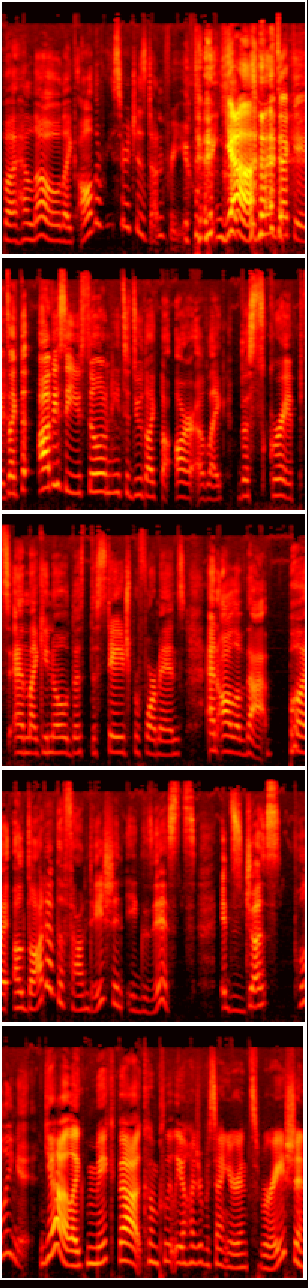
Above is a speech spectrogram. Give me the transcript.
but hello like all the research is done for you yeah. for decades like the, obviously you still need to do like the art of like the script and like you know the the stage performance and all of that but a lot of the foundation exists it's just pulling it Yeah, like make that completely 100% your inspiration.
